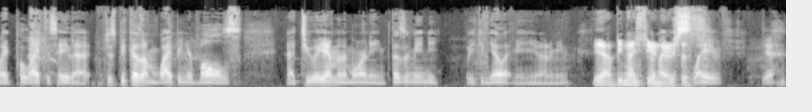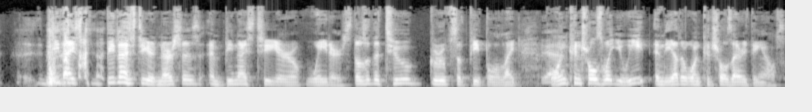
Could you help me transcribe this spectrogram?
like polite to say that. Just because I'm wiping your balls at 2 a.m. in the morning doesn't mean you you can yell at me. You know what I mean? Yeah, be nice to your I'm nurses. slave. Yeah. be nice be nice to your nurses and be nice to your waiters those are the two groups of people like Yeah. one controls what you eat and the other one controls everything else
